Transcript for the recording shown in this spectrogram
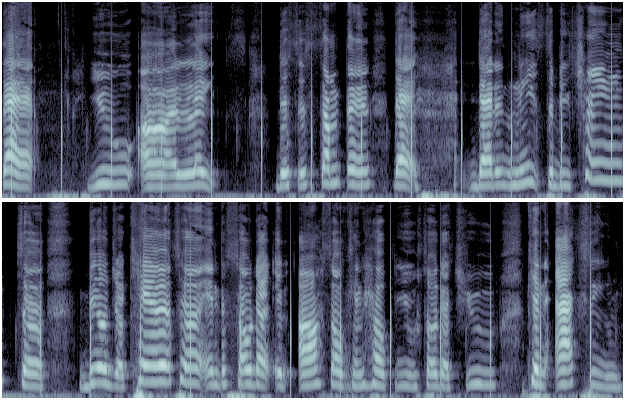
that you are late. This is something that that it needs to be trained to build your character and so that it also can help you so that you can actually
